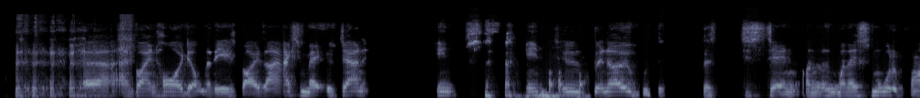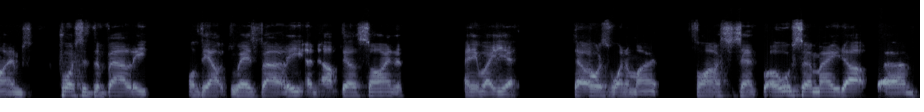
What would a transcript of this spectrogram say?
uh, and Brian Hoydon and these guys, I actually met. It was down in into Grenoble, descent on one of those smaller primes, crosses the valley of the Alpe Valley and up the other side. Anyway, yeah, that was one of my fastest descents. But I also made up um,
